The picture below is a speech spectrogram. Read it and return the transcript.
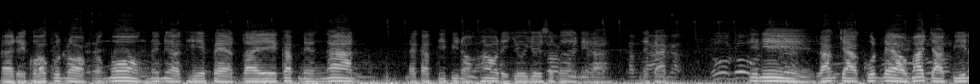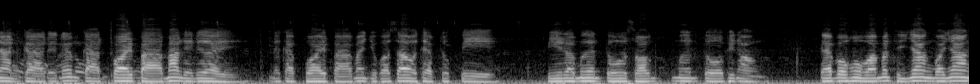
เอ่อเด็กขอขุดลอกน้องโมงในเนื้อที่แปดไร่กับหนึ่งงานนะครับ ที่พี่น้องเข้าได้อยู่อยู่เสมอนี่ละนะครับที่นี่หลังจากขุดแล้วมาจากปีนั้นก็ได้เริ่มการปล่อยป่ามาเรื่อยๆนะครับปล่อยป่ามาอยู่กับเศร้าแทบทุกปี ปีละหมื่นตัวสองหมื่นตัวพี่น้อง แต่บ่ฮู้ว่ามันสิยั่งบ่ยั่ง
